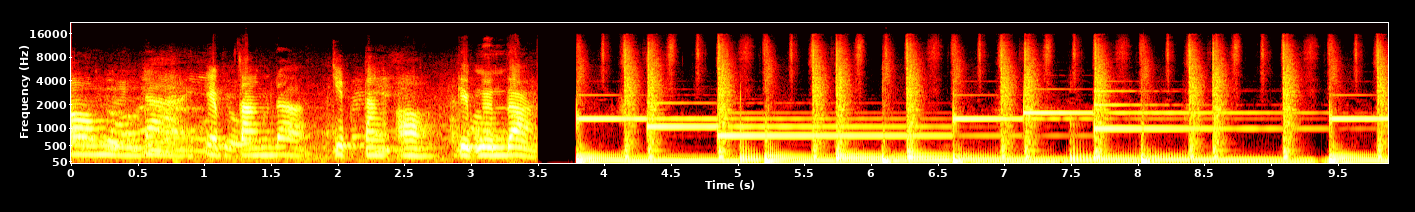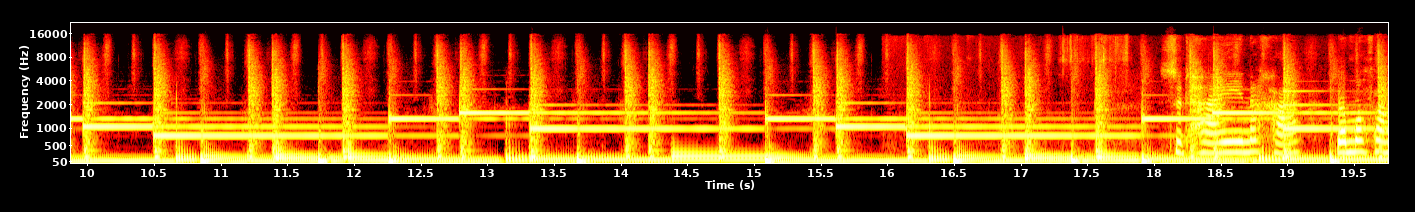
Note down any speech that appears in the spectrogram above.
ออมเงินได้ เก็บตังค์ได้ เก็บตังค์ออกเก็บเงินได้ สุดท้ายนี้นะคะ เรามาฟัง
